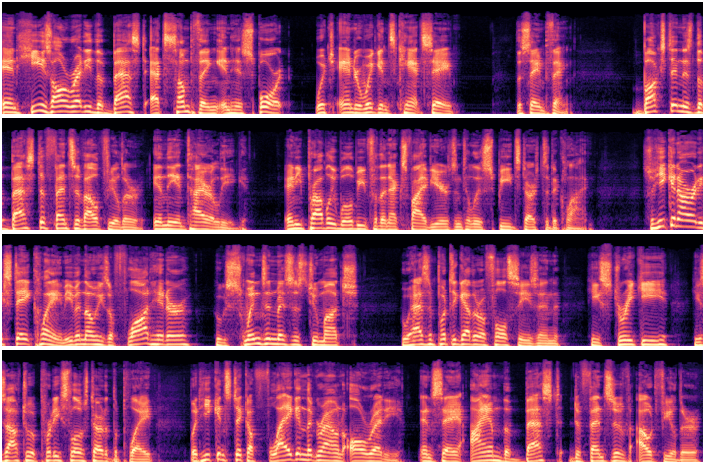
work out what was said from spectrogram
And he's already the best at something in his sport, which Andrew Wiggins can't say the same thing. Buxton is the best defensive outfielder in the entire league, and he probably will be for the next five years until his speed starts to decline. So he can already stake claim, even though he's a flawed hitter who swings and misses too much, who hasn't put together a full season. He's streaky. He's off to a pretty slow start at the plate, but he can stick a flag in the ground already and say, I am the best defensive outfielder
